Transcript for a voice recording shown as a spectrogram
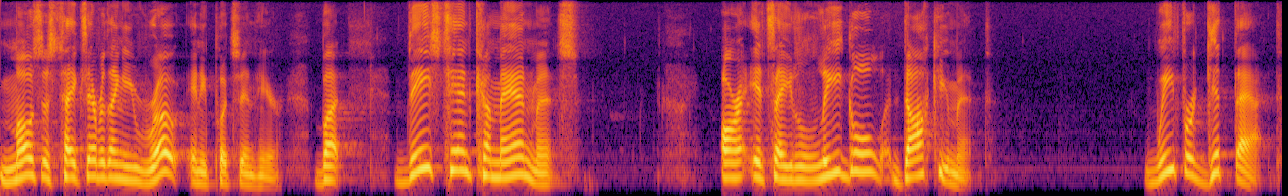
Moses takes everything he wrote and he puts in here. But these Ten Commandments are, it's a legal document. We forget that.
